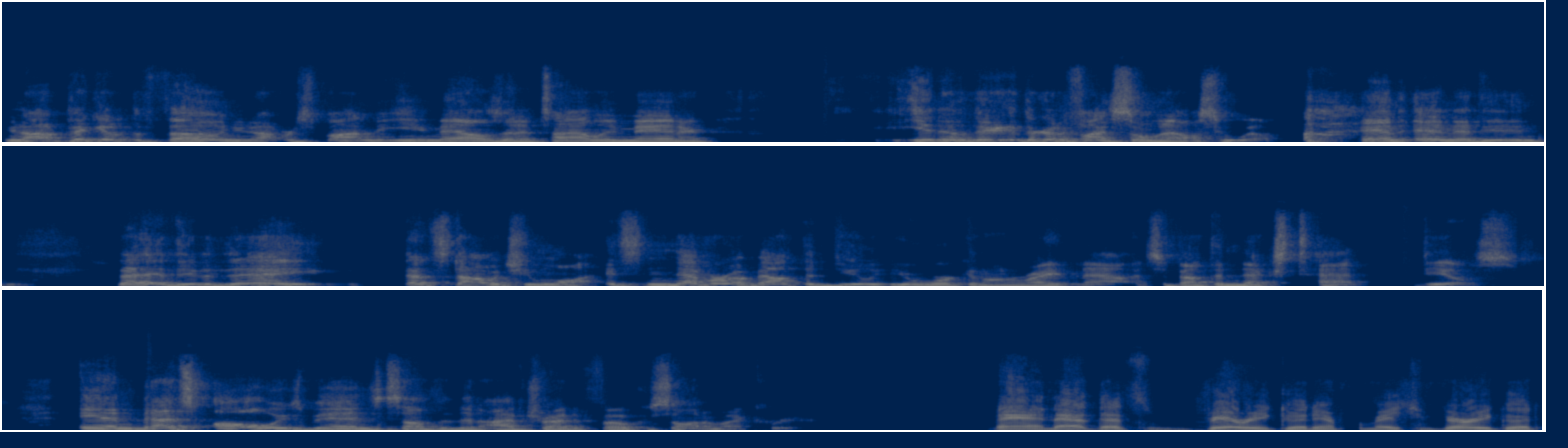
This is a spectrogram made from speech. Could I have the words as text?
you're not picking up the phone you're not responding to emails in a timely manner you know they're, they're going to find someone else who will and and at the end that at the end of the day that's not what you want. It's never about the deal you're working on right now. It's about the next 10 deals. And that's always been something that I've tried to focus on in my career. Man, that that's very good information, very good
